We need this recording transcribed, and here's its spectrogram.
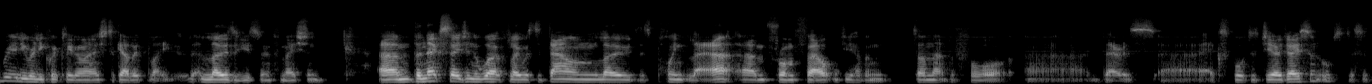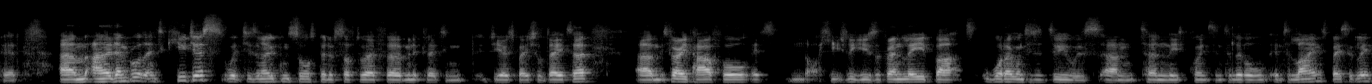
really, really quickly, we managed to gather like loads of useful information. Um, the next stage in the workflow was to download this point layer um, from Felt. If you haven't done that before. Uh, there is uh, export as GeoJSON. Oops, disappeared. Um, and I then brought that into QGIS, which is an open source bit of software for manipulating geospatial data. Um, it's very powerful. It's not hugely user friendly, but what I wanted to do was um, turn these points into little into lines, basically.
